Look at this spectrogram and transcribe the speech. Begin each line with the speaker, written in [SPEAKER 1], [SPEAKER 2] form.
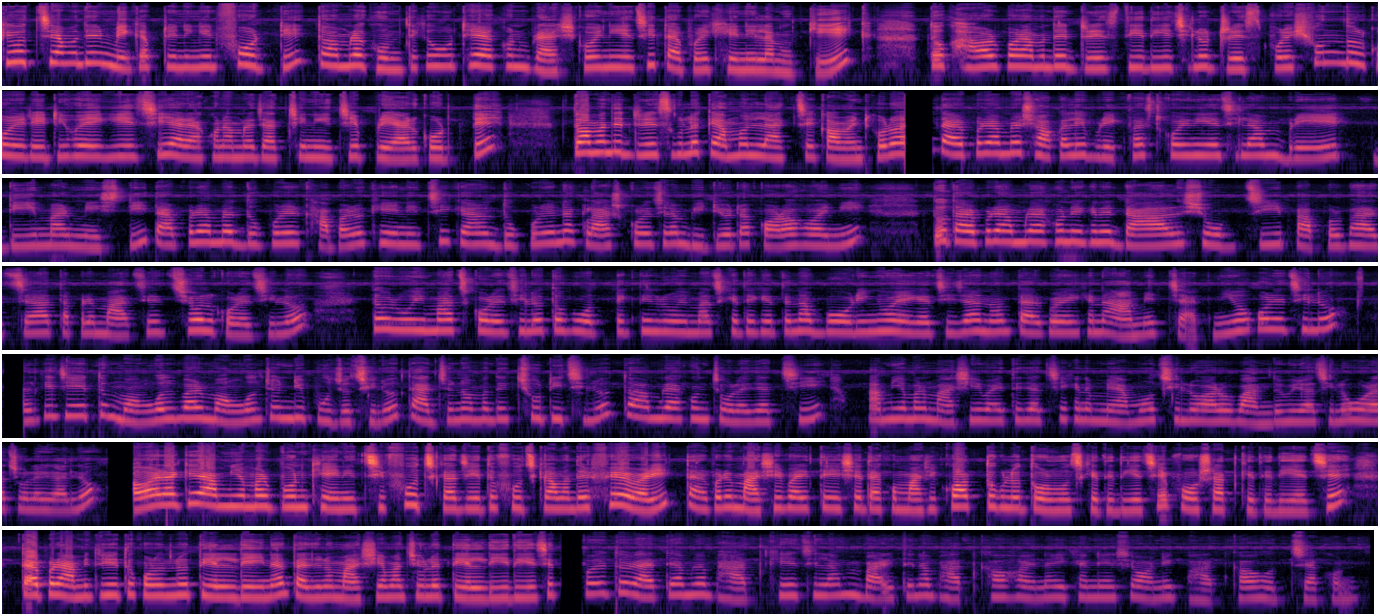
[SPEAKER 1] আজকে হচ্ছে আমাদের মেকআপ ট্রেনিংয়ের ফোর্থ ডে তো আমরা ঘুম থেকে উঠে এখন ব্রাশ করে নিয়েছি, তারপরে খেয়ে নিলাম কেক তো খাওয়ার পর আমাদের ড্রেস দিয়ে দিয়েছিল ড্রেস পরে সুন্দর করে রেডি হয়ে গিয়েছি, আর এখন আমরা যাচ্ছি নিচে প্রেয়ার করতে। তো আমাদের ড্রেসগুলো কেমন লাগছে কমেন্ট করো। তারপরে আমরা সকালে ব্রেকফাস্ট করে নিয়েছিলাম ব্রেড ডিম আর মিষ্টি। তারপরে আমরা দুপুরের খাবারও খেয়ে নিচ্ছি, কারণ দুপুরে না ক্লাস করেছিলাম ভিডিওটা করা হয়নি। তো তারপরে আমরা এখন এখানে ডাল, সবজি, পাঁপড় ভাজা, তারপরে মাছের ঝোল করেছিল। তো রুই মাছ করেছিল, তো প্রত্যেক দিন রুই মাছ খেতে খেতে না বোরিং হয়ে গেছি, জানো? তারপরে এখানে আমের চাটনিও করেছিল। কালকে যেহেতু মঙ্গলবার মঙ্গলচণ্ডী পুজো ছিল, তার জন্য আমাদের ছুটি ছিল, তো আমরা এখন চলে যাচ্ছি। আমি আমার মাসির বাড়িতে যাচ্ছি, এখানে ম্যামও ছিল আরও বান্ধবীরা ছিল, ওরা চলে গেল। যাওয়ার আগে আমি আমার বোন খেয়ে নিচ্ছি ফুচকা, যেহেতু ফুচকা আমাদের ফেভারিট তারপরে মাসির বাড়িতে এসে দেখো, মাসি কতগুলো তরমুজ খেতে দিয়েছে, প্রসাদ খেতে দিয়েছে। তারপরে আমি তো যেহেতু কোনোদিনও তেল দিই না, তার জন্য মাসি আমার চুলে তেল দিয়ে দিয়েছে। তারপরে তো রাতে আমরা ভাত খেয়েছিলাম, বাড়িতে না ভাত খাওয়া হয় না, এখানে এসে অনেক ভাত খাওয়া হচ্ছে এখন।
